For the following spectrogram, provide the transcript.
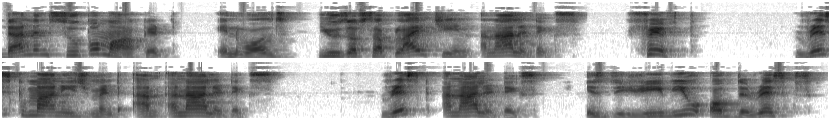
done in supermarket involves use of supply chain analytics. Fifth, risk management and analytics. Risk analytics is the review of the risks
